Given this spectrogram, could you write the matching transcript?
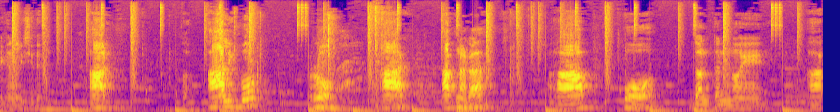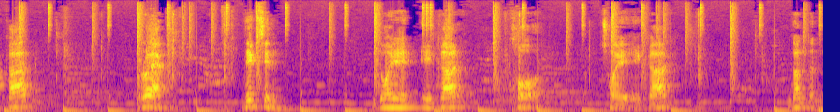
এখানে লিখছি দেখুন, আর আ লিখব, র, আর আপনারা আপ প দন্তান্নয়ে আকার রয়াক দেখছেন? দয়ে একার খ ছয়ে একার দন্তান্ন।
